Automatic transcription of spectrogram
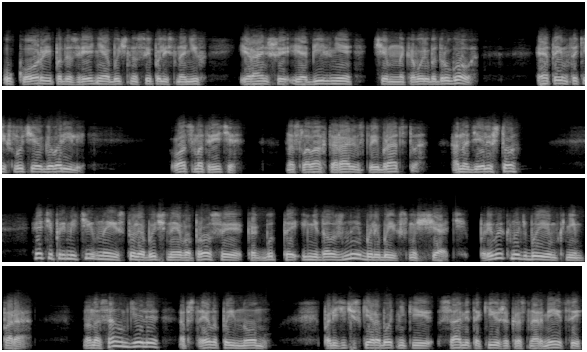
укоры и подозрения обычно сыпались на них и раньше, и обильнее, чем на кого-либо другого. Это им в таких случаях говорили. Вот смотрите, на словах-то равенство и братство, а на деле что? Эти примитивные и столь обычные вопросы как будто и не должны были бы их смущать, привыкнуть бы им к ним пора. Но на самом деле обстояло по-иному. Политические работники, сами такие же красноармейцы,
